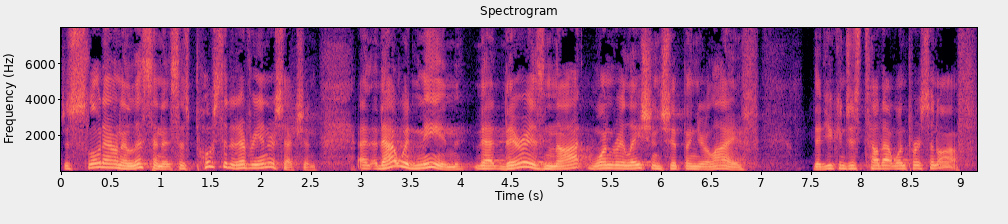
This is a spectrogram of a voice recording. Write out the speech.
Just slow down and listen. It says post it at every intersection. And that would mean that there is not one relationship in your life that you can just tell that one person off.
